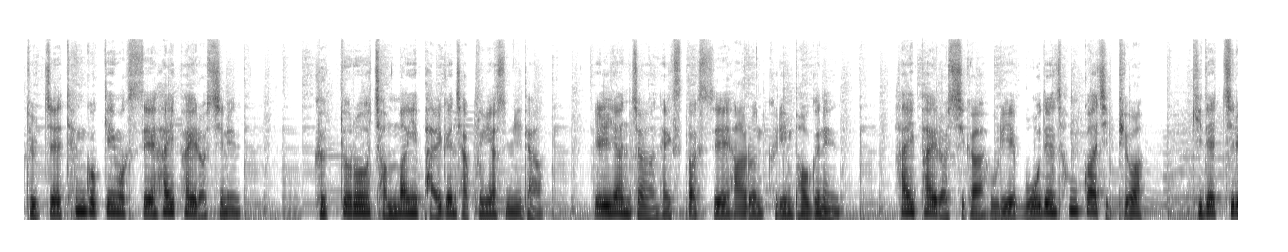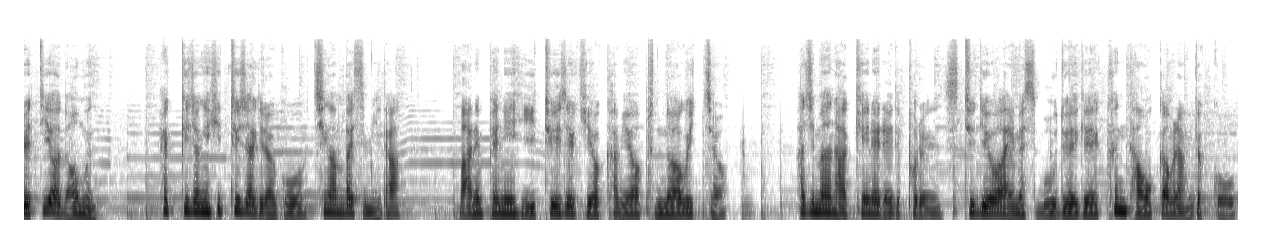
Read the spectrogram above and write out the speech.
둘째, 탱고 게임웍스의 하이파이 러쉬는 극도로 전망이 밝은 작품이었습니다. 1년 전 엑스박스의 아론 그린 버그는 하이파이 러쉬가 우리의 모든 성과 지표와 기대치를 뛰어넘은 획기적인 히트작이라고 칭한 바 있습니다. 많은 팬이 이 트윗을 기억하며 분노하고 있죠. 하지만 아케인의 레드폴은 스튜디오와 MS 모두에게 큰 당혹감을 안겼고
